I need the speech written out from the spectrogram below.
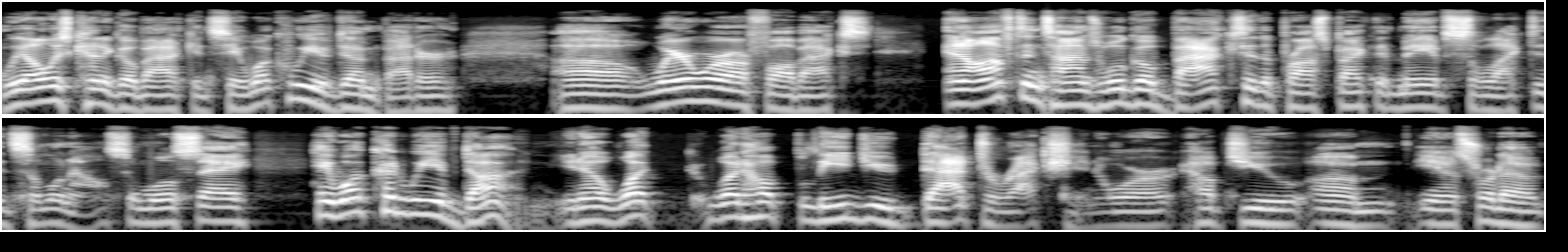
we always kind of go back and say what could we have done better? Uh, where were our fallbacks? And oftentimes we'll go back to the prospect that may have selected someone else and we'll say, hey, what could we have done? You know, what what helped lead you that direction or helped you, um, you know, sort of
